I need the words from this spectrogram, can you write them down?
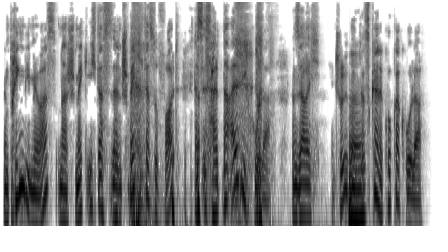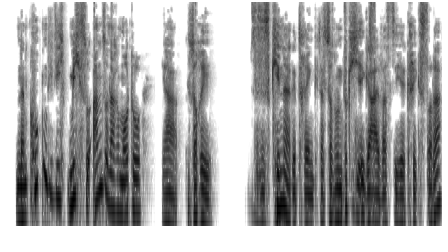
dann bringen die mir was und dann schmecke ich das, dann schmecke ich das sofort. Das ist halt eine Aldi-Cola. Dann sage ich, Entschuldigung, Ja. das ist keine Coca-Cola. Und dann gucken die dich, mich so an, so nach dem Motto, ja, sorry, das ist Kindergetränk, das ist doch nun wirklich egal, was du hier kriegst, oder?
